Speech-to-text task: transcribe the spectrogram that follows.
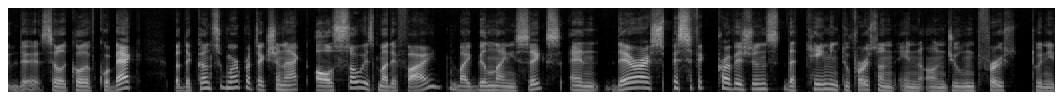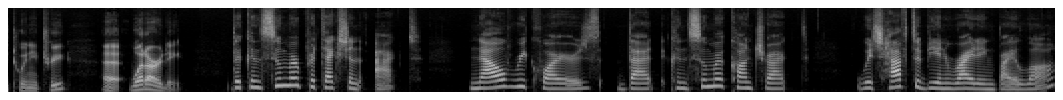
the Civil Code of Quebec, but the Consumer Protection Act also is modified by Bill 96, and there are specific provisions that came into force on, in, on June 1st, 2023. Uh, what are they? The Consumer Protection Act now requires that consumer contracts, which have to be in writing by law,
